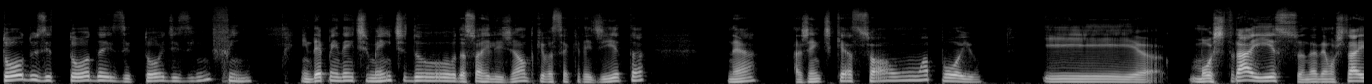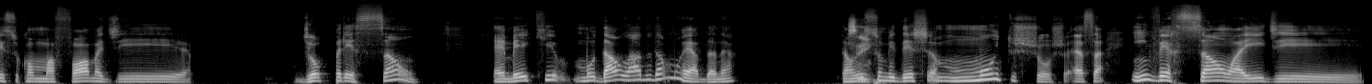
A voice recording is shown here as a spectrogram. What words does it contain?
todos e todas e todes, enfim. Independentemente do, da sua religião, do que você acredita, né? A gente quer só um apoio. E mostrar isso, né? Demonstrar isso como uma forma de, de opressão é meio que mudar o lado da moeda, né? Então Sim. isso me deixa muito xoxo. Essa inversão aí de,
